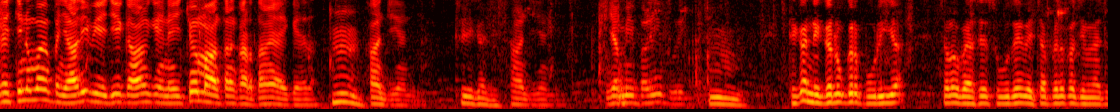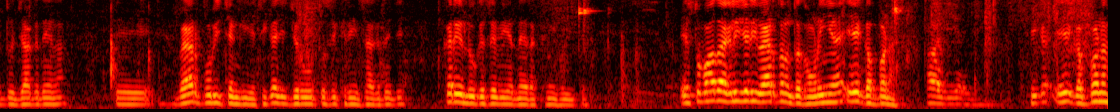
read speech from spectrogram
ਵਿੱਚ ਨੂੰ ਮੈਂ 50 ਦੀ ਵੇਚੀਏ ਗਾਂ ਕਿਸੇ ਨੇ ਚੋਂ ਮਾਨਤਾਨ ਕਰਦਾ ਮੈਂ ਆਏ ਕਿਸੇ ਦਾ। ਹੂੰ। ਹਾਂਜੀ ਹਾਂਜੀ। ਠੀਕ ਹੈ ਜੀ। ਹਾਂਜੀ ਹਾਂਜੀ। ਜੰਮੀ ਬੜੀ ਪੂਰੀ। ਹੂੰ। ਠੀਕ ਆ ਨਿੱਗਰ ਨੁੱਗਰ ਪੂਰੀ ਆ। ਚਲੋ ਵੈਸੇ ਸੂ ਦੇ ਵਿੱਚ ਆ ਬਿਲਕੁਲ ਜਿਵੇਂ ਅੱਜ ਦੂਜਾ ਕੁ ਆ। ਤੇ ਵੈੜ ਪੂਰੀ ਚੰਗੀ ਹੈ ਠੀਕ ਆ ਜੀ ਜਰੂਰ ਤੁਸੀਂ ਖਰੀਦ ਸਕਦੇ ਜੀ। ਘਰੇਲੂ ਕਿਸੇ ਵੀਰ ਨੇ ਰੱਖਣੀ ਹੋਈ ਤੇ। ਇਸ ਤੋਂ ਬਾਅਦ ਅਗਲੀ ਜਿਹੜੀ ਵੈੜ ਤੁਹਾਨੂੰ ਦਿਖਾਉਣੀ ਆ ਇਹ ਗੱਬਣ। ਹਾਂਜੀ ਹਾਂਜੀ। ਠੀਕ ਆ ਇਹ ਗੱਬਣ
